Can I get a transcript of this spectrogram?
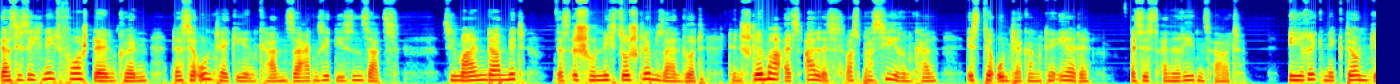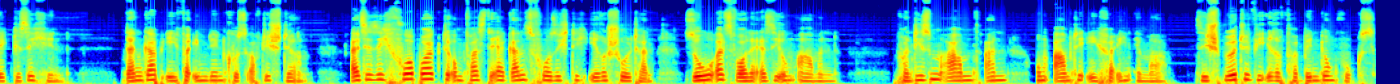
Da sie sich nicht vorstellen können, dass er untergehen kann, sagen sie diesen Satz. Sie meinen damit, dass es schon nicht so schlimm sein wird, denn schlimmer als alles, was passieren kann, ist der Untergang der Erde. Es ist eine Redensart. Erik nickte und legte sich hin. Dann gab Eva ihm den Kuss auf die Stirn. Als sie sich vorbeugte, umfasste er ganz vorsichtig ihre Schultern, so als wolle er sie umarmen. Von diesem Abend an umarmte Eva ihn immer. Sie spürte, wie ihre Verbindung wuchs,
